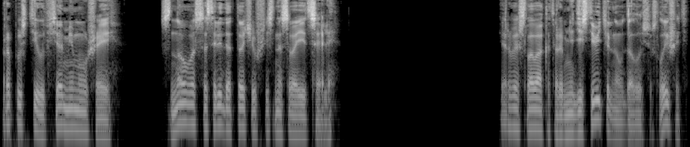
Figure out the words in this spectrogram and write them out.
пропустил все мимо ушей, снова сосредоточившись на своей цели. Первые слова, которые мне действительно удалось услышать,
